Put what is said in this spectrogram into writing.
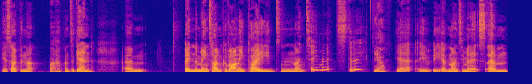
here's hoping that that happens again. Um, in the meantime, Cavani played 90 minutes, did he? Yeah, Yeah, he, he had 90 minutes. Um,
